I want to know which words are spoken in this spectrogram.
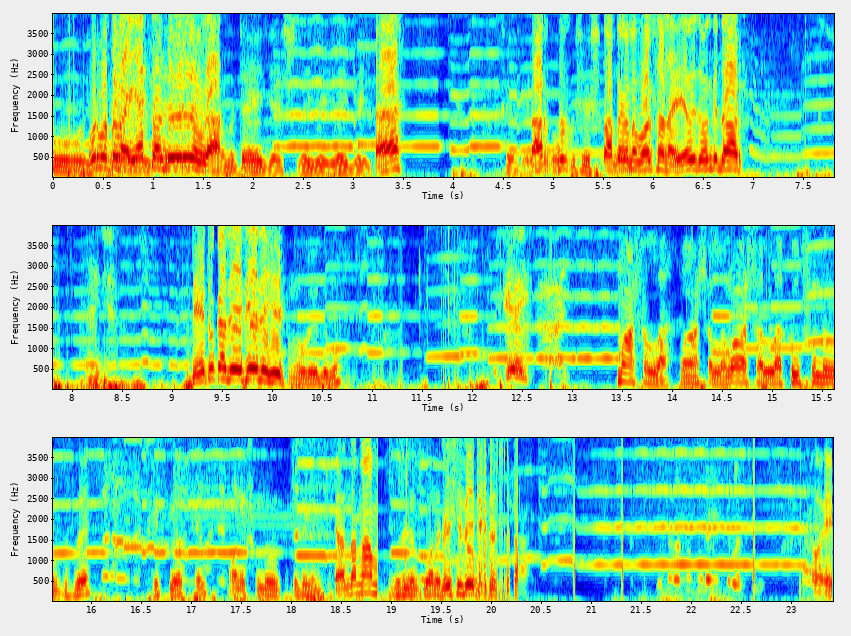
ওই করব তো ভাই, এক চান্সে বেরিয়ে যাব গা। টমিটা এই যে এই যে এই যে এই যে, হ্যাঁ? তার তো তাতে কোনো ভরসা নাই। ওই জঙ্গি ধর। এই যে। দে টোকা দিয়ে দিয়ে দেখি। উড়িয়ে দেবো। এই। মাশাল্লাহ মাশাল্লাহ মাশাল্লাহ খুব সুন্দর করতেছে দেখতে পাচ্ছেন অনেক সুন্দর হচ্ছে এটা কিন্তু। এটার নাম কিন্তু অনেক বেশি এই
